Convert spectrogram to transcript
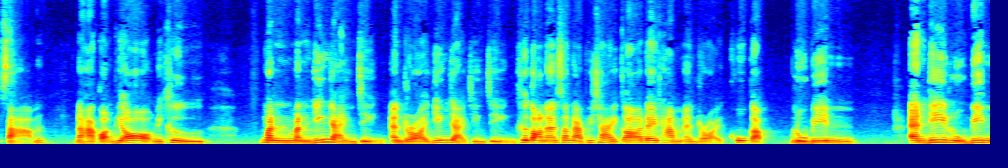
2013 นะคะ ก่อนพี่อ้อออกนี่คือมันมันยิ่งใหญ่จริงๆ Android ยิ่งใหญ่จริง ๆ คือตอนนั้นซันดาร์ พิชัยก็ได้ทำ Android คู่กับ Rubin แอนดี้ รูบิน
